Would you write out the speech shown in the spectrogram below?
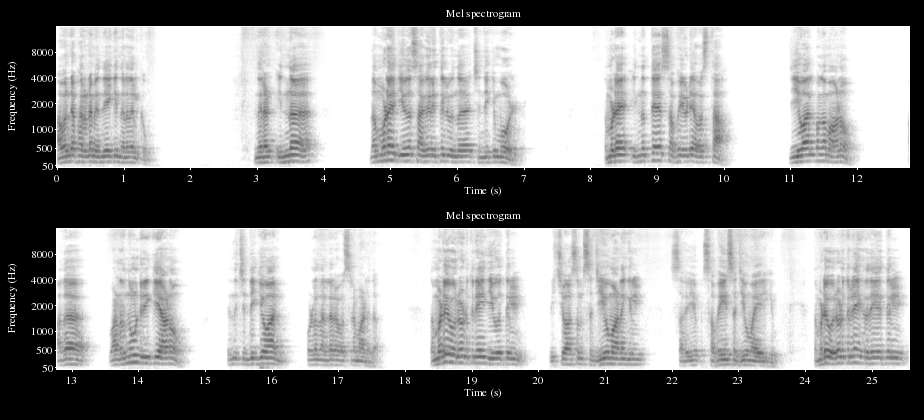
അവന്റെ ഭരണം എന്നേക്കും നിലനിൽക്കും. ഇന്ന് നമ്മുടെ ജീവിത സാഹചര്യത്തിൽ ഒന്ന് ചിന്തിക്കുമ്പോൾ നമ്മുടെ ഇന്നത്തെ സഭയുടെ അവസ്ഥ ജീവാത്മകമാണോ? അത് വളർന്നുകൊണ്ടിരിക്കുകയാണോ? എന്ന് ചിന്തിക്കുവാൻ ഉള്ള നല്ലൊരവസരമാണിത് നമ്മുടെ ഓരോരുത്തരുടെയും ജീവിതത്തിൽ വിശ്വാസം സജീവമാണെങ്കിൽ സഭയും സഭയും സജീവമായിരിക്കും. നമ്മുടെ ഓരോരുത്തരുടെയും ഹൃദയത്തിൽ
